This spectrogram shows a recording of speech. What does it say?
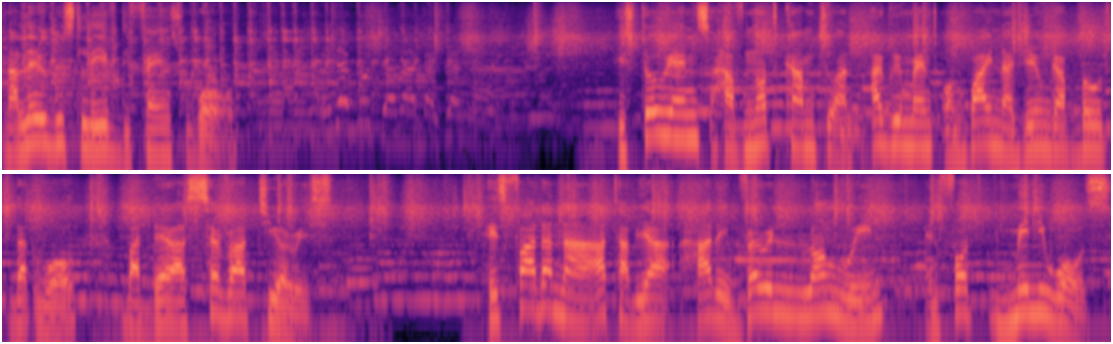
Nalerigu Slave Defense Wall. Historians have not come to an agreement on why Najerunga built that wall, but there are several theories. His father Na Atabia had a very long reign and fought many wars.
